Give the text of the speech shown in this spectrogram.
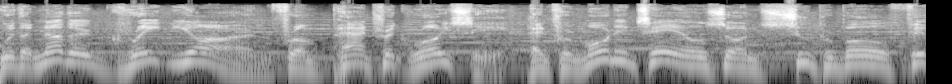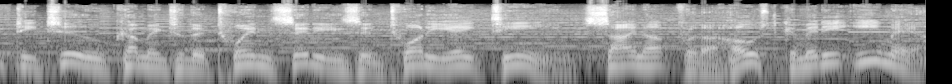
with another great yarn from Patrick Reusse. And for more details on Super Bowl 52 coming to the Twin Cities in 2018, sign up for the host committee email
